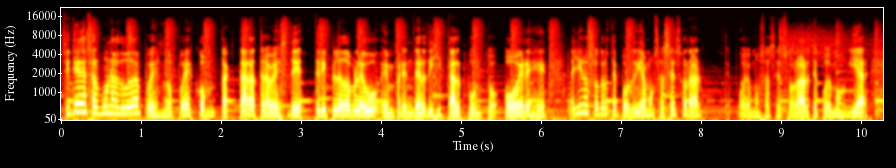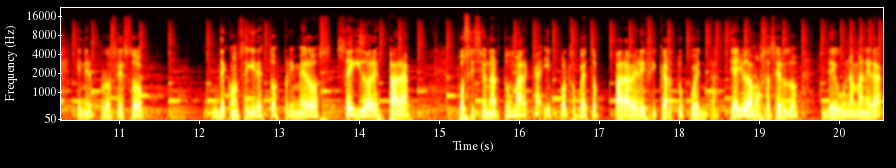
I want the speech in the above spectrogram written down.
Si tienes alguna duda, pues nos puedes contactar a través de www.emprenderdigital.org. Allí nosotros te podríamos asesorar, te podemos asesorar, te podemos guiar en el proceso de conseguir estos primeros seguidores para posicionar tu marca y por supuesto para verificar tu cuenta. Te ayudamos a hacerlo de una manera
